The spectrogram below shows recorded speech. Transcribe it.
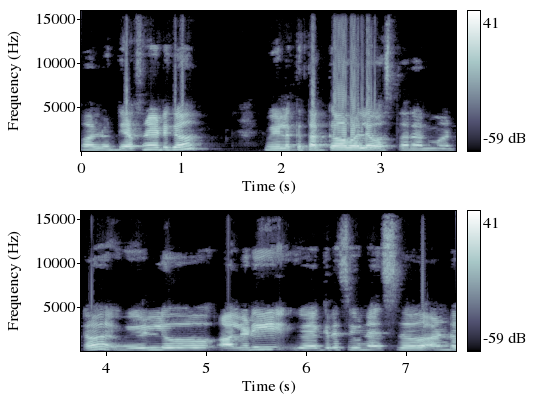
వాళ్ళు డెఫినెట్గా వీళ్ళకి తగ్గ వాళ్ళే వస్తారనమాట వీళ్ళు ఆల్రెడీ అగ్రెసివ్నెస్ అండ్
